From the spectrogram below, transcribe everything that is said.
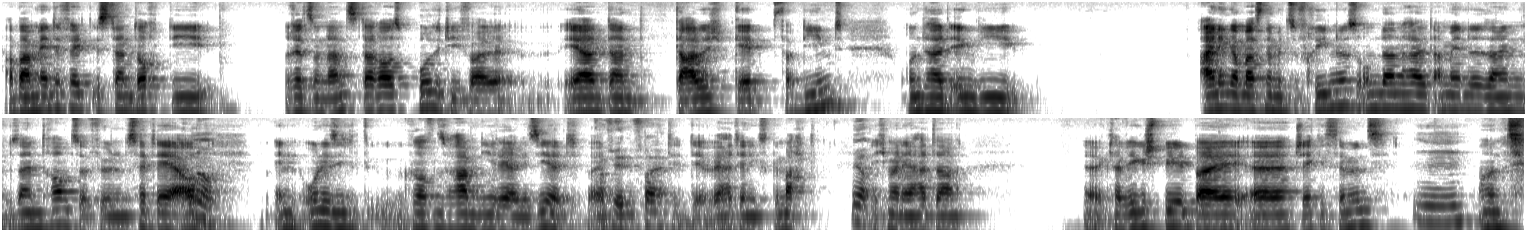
Aber im Endeffekt ist dann doch die Resonanz daraus positiv, weil er dann dadurch Geld verdient und halt irgendwie einigermaßen damit zufrieden ist, um dann halt am Ende seinen, seinen Traum zu erfüllen. Das hätte er auch, genau. in, ohne sie getroffen zu haben, nie realisiert. Auf jeden Fall. Der, der, hat ja nichts gemacht. Ja. Ich meine, er hat da äh, Klavier gespielt bei äh, Jackie Simmons mhm. und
